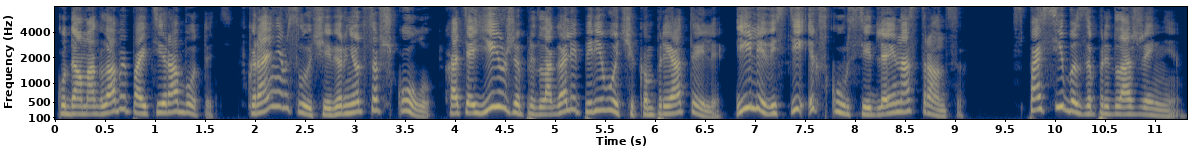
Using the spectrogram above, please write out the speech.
куда могла бы пойти работать. В крайнем случае вернется в школу, хотя ей уже предлагали переводчиком при отеле или вести экскурсии для иностранцев. Спасибо за предложение.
